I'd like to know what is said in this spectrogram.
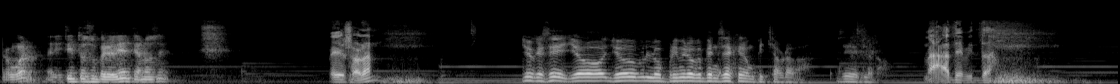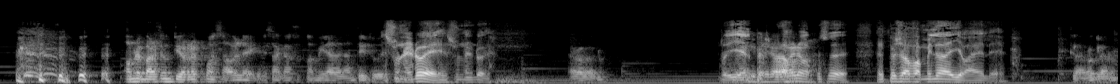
Pero bueno, el instinto de supervivencia, no sé. ellos sabrán. Yo qué sé, yo, yo lo primero que pensé es que era un picha brava. Así de claro. Ah, de pinta. Hombre, parece un tío responsable que saca a su familia adelante y todo Es eso. un héroe, es un héroe. Claro, claro. Oye, el, Sí, peso pero de la, bueno. el peso de- el peso de la familia la lleva él, eh. Claro, claro.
